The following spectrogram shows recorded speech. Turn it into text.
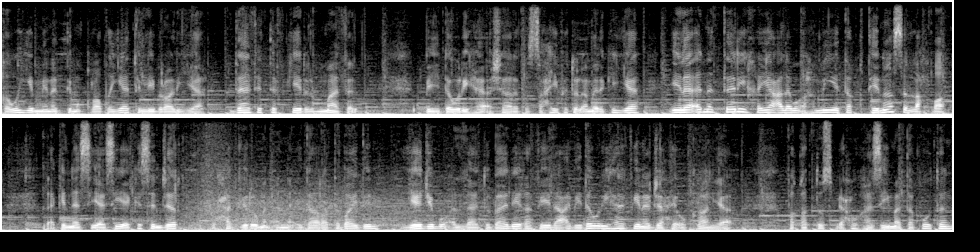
قوي من الديمقراطيات الليبرالية ذات التفكير المماثل. بدورها أشارت الصحيفة الأمريكية إلى أن التاريخ يعلم أهمية اقتناص اللحظة لكن سياسي كيسنجر يحذر من أن إدارة بايدن يجب أن لا تبالغ في لعب دورها في نجاح أوكرانيا فقد تصبح هزيمة بوتين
